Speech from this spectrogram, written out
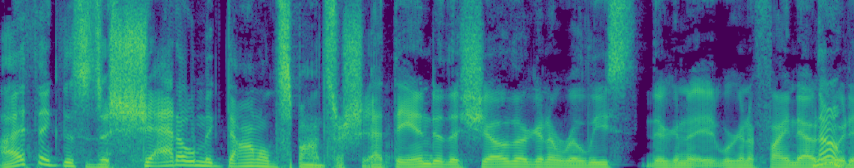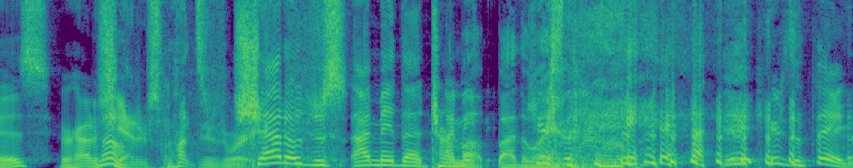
I think this is a shadow McDonald's sponsorship. At the end of the show, they're gonna release. They're gonna. We're gonna find out No. who it is, or how does No. shadow sponsors work? shadow just, I made that term mean, up, by the way. Here's the thing.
